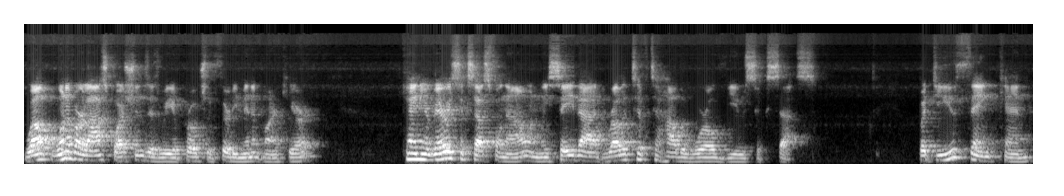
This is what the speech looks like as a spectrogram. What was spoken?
Well, one of our last questions as we approach the 30 minute mark here. Ken, you're very successful now, and we say that relative to how the world views success. But do you think, Ken,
